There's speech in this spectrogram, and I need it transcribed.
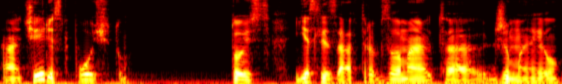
а, через почту. То есть, если завтра взломают а, Gmail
